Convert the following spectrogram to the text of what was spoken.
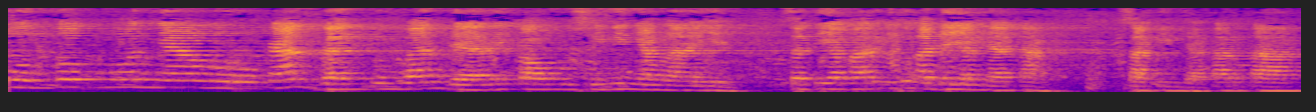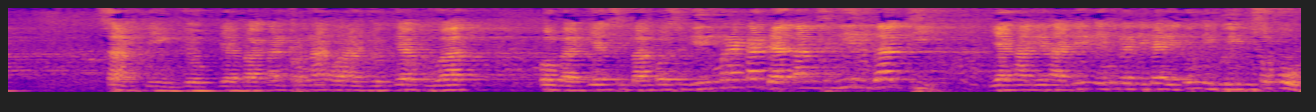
untuk menyalurkan bantuan dari kaum muslimin yang lain. Setiap hari itu ada yang datang, saking Jakarta, saking Jogja, bahkan pernah orang Jogja buat pembagian sembako sendiri. Mereka datang sendiri bagi yang hadir-hadir itu ketika itu ibu-ibu sepuh.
